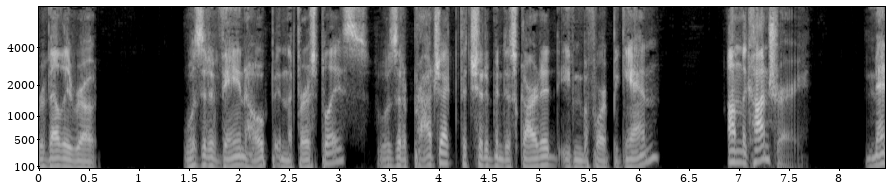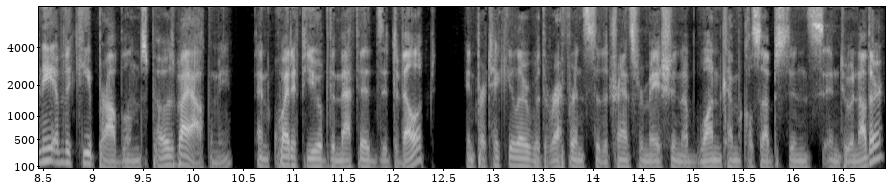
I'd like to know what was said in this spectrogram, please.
Rovelli wrote, Was it a vain hope in the first place? Was it a project that should have been discarded even before it began? On the contrary, many of the key problems posed by alchemy, and quite a few of the methods it developed, in particular with reference to the transformation of one chemical substance into another,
